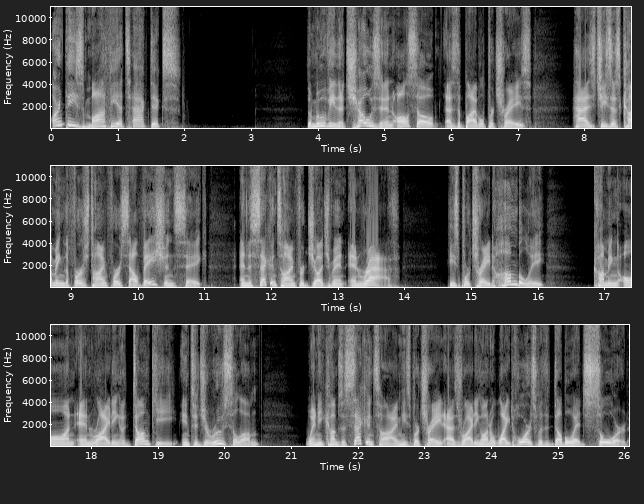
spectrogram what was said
Aren't these mafia tactics? The movie The Chosen, also as the Bible portrays, has Jesus coming the first time for salvation's sake and the second time for judgment and wrath. He's portrayed humbly coming on and riding a donkey into Jerusalem. When he comes a second time, he's portrayed as riding on a white horse with a double edged sword.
